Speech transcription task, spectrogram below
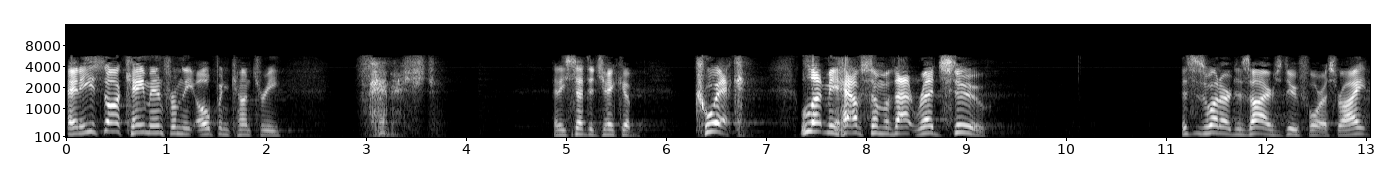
and Esau came in from the open country famished. And he said to Jacob, Quick, let me have some of that red stew. This is what our desires do for us, right?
